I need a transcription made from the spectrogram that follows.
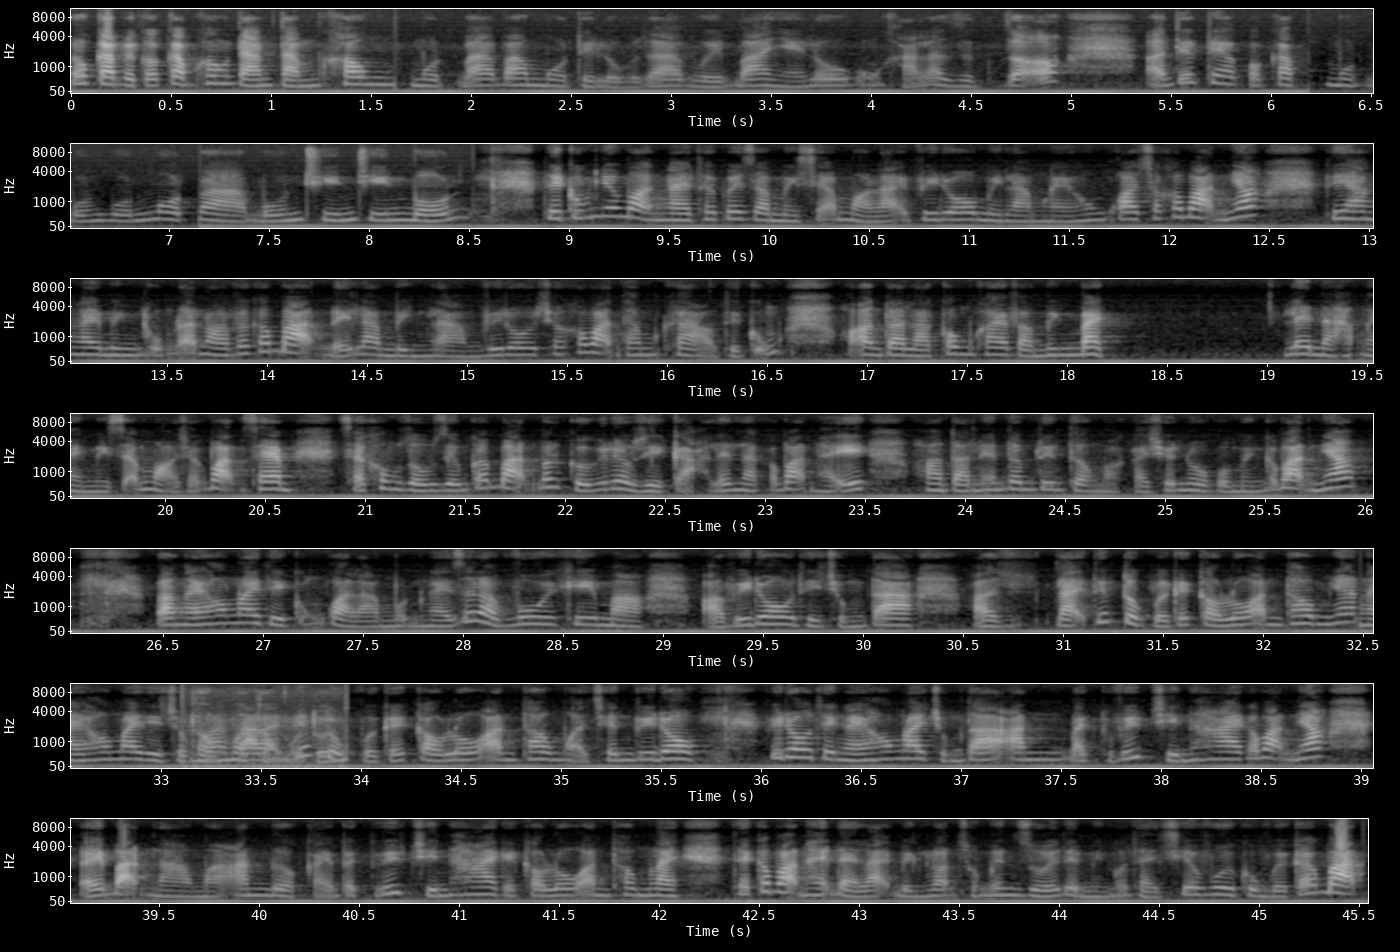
lô cặp thì có cặp 0880 1331 thì lổ ra với ba nháy lô cũng khá là rực rỡ. À, tiếp theo có cặp 1441 và 4994 thì cũng như mọi ngày thôi bây giờ mình sẽ mở lại video mình làm ngày hôm qua cho các bạn nhé thì hàng ngày mình cũng đã nói với các bạn đấy là mình làm video cho các bạn tham khảo thì cũng hoàn toàn là công khai và minh bạch nên là hàng ngày mình sẽ mở cho các bạn xem sẽ không giấu giếm các bạn bất cứ cái điều gì cả. Nên là các bạn hãy hoàn toàn yên tâm tin tưởng vào cái channel của mình các bạn nhé và ngày hôm nay thì cũng quả là một ngày rất là vui khi mà ở video thì chúng ta uh, lại tiếp tục với cái cầu lô ăn thông nhé ngày hôm nay thì chúng ta, ta lại tiếp tục với cái cầu lô ăn thông ở trên video. Video thì ngày hôm nay chúng ta ăn bạch thủ vip 92 các bạn nhé đấy bạn nào mà ăn được cái bạch thủ vip 92 cái cầu lô ăn thông này thì các bạn hãy để lại bình luận xuống bên dưới để mình có thể chia vui cùng với các bạn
